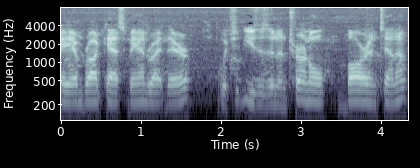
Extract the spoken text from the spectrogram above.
AM broadcast band right there, which uses an internal bar antenna.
